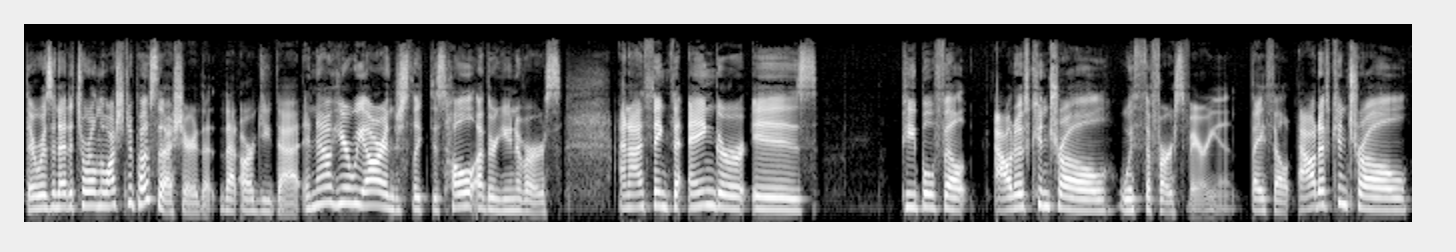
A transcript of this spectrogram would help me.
there was an editorial in the Washington Post that I shared that that argued that, and now here we are in just like this whole other universe. And I think the anger is people felt out of control with the first variant. They felt out of control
